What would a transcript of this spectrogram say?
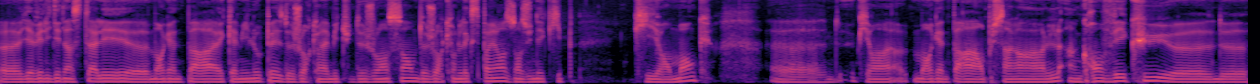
euh, il y avait l'idée d'installer euh, Morgan Parra et Camille Lopez, deux joueurs qui ont l'habitude de jouer ensemble, deux joueurs qui ont de l'expérience dans une équipe qui en manque. Euh, qui ont Morgan Parra en plus un, un, un grand vécu euh, de,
